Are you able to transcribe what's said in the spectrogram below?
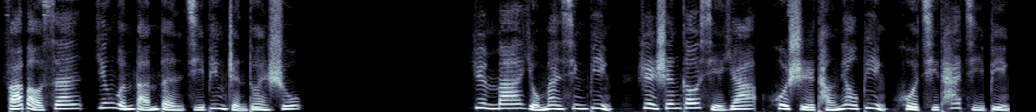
法宝三：英文版本疾病诊断书。孕妈有慢性病。妊娠高血压或是糖尿病或其他疾病，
